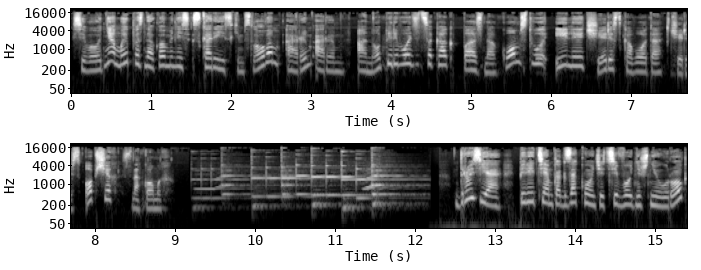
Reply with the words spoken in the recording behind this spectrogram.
сегодня мы познакомились с корейским словом арым-арым. Оно переводится как «по знакомству» или «через кого-то», через общих знакомых. Друзья, перед тем, как закончить сегодняшний урок,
